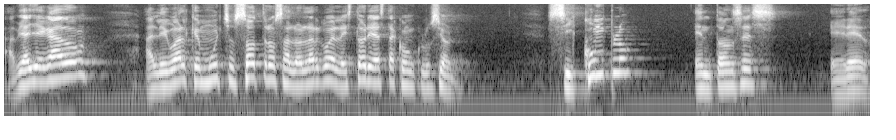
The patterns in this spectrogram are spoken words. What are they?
había llegado, al igual que muchos otros a lo largo de la historia, a esta conclusión. Si cumplo, entonces heredo.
